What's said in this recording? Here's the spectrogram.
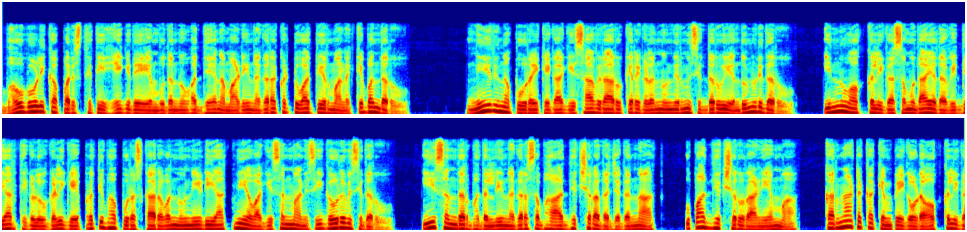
ಭೌಗೋಳಿಕ ಪರಿಸ್ಥಿತಿ ಹೇಗಿದೆ ಎಂಬುದನ್ನು ಅಧ್ಯಯನ ಮಾಡಿ ನಗರ ಕಟ್ಟುವ ತೀರ್ಮಾನಕ್ಕೆ ಬಂದರು. ನೀರಿನ ಪೂರೈಕೆಗಾಗಿ ಸಾವಿರಾರು ಕೆರೆಗಳನ್ನು ನಿರ್ಮಿಸಿದ್ದರು ಎಂದು ನುಡಿದರು. ಇನ್ನು ಒಕ್ಕಲಿಗ ಸಮುದಾಯದ ವಿದ್ಯಾರ್ಥಿಗಳುಗಳಿಗೆ ಪ್ರತಿಭಾ ಪುರಸ್ಕಾರವನ್ನು ನೀಡಿ ಆತ್ಮೀಯವಾಗಿ ಸನ್ಮಾನಿಸಿ ಗೌರವಿಸಿದರು. ಈ ಸಂದರ್ಭದಲ್ಲಿ ನಗರಸಭಾ ಅಧ್ಯಕ್ಷರಾದ ಜಗನ್ನಾಥ್ ಉಪಾಧ್ಯಕ್ಷರು ರಾಣಿಯಮ್ಮ ಕರ್ನಾಟಕ ಕೆಂಪೇಗೌಡ ಒಕ್ಕಲಿಗ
